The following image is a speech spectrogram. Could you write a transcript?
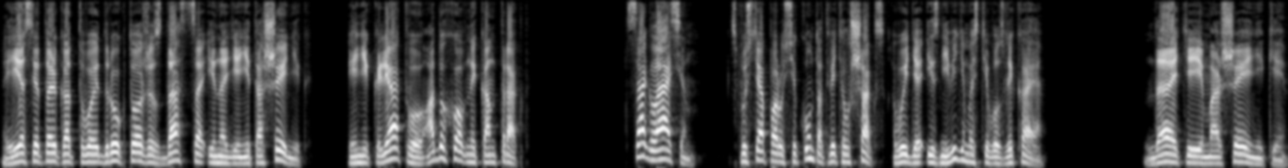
Если только твой друг тоже сдастся и наденет ошейник. И не клятву, а духовный контракт. Согласен, Спустя пару секунд ответил Шакс, выйдя из невидимости возле Кая. «Дайте им мошенники»,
